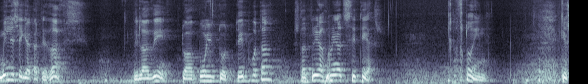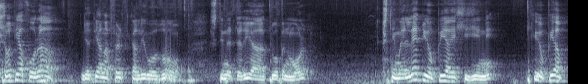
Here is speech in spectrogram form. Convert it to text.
μίλησε για κατεδάφιση. Δηλαδή το απόλυτο τίποτα στα τρία χρόνια της θητείας. Αυτό είναι. Και σε ό,τι αφορά, γιατί αναφέρθηκα λίγο εδώ στην εταιρεία του Open Mall, στη μελέτη η οποία έχει γίνει και η οποία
